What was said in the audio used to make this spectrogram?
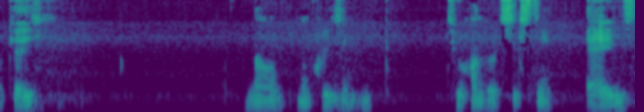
Okay. Now increasing 216 A's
